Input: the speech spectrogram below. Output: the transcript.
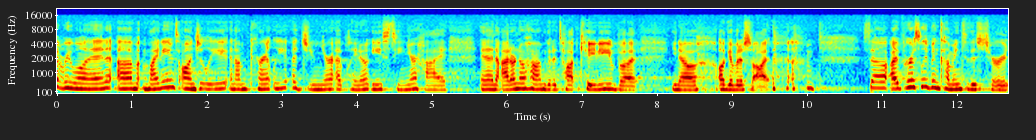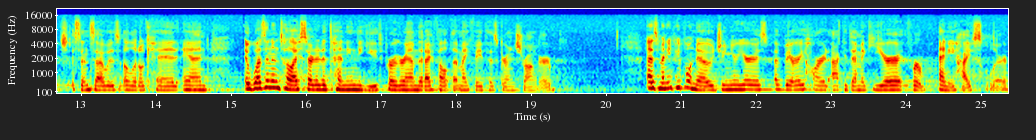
Everyone. Um, my name's Anjali, and I'm currently a junior at Plano East Senior High. And I don't know how I'm going to top Katie, but you know, I'll give it a shot. so, I've personally been coming to this church since I was a little kid, and it wasn't until I started attending the youth program that I felt that my faith has grown stronger. As many people know, junior year is a very hard academic year for any high schooler.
